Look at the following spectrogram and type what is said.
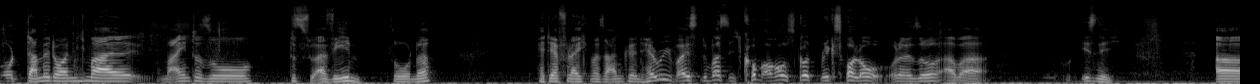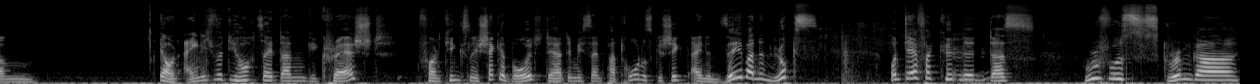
wo Dumbledore nie mal meinte, so das zu erwähnen, so, ne? Hätte er vielleicht mal sagen können, Harry, weißt du was, ich komme auch aus Godric's Hollow oder so, aber ist nicht. Ähm, ja, und eigentlich wird die Hochzeit dann gecrashed von Kingsley Shacklebolt. Der hat nämlich seinen Patronus geschickt, einen silbernen Lux. Und der verkündet, dass Rufus Scrimgar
